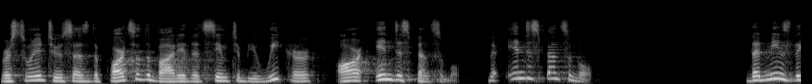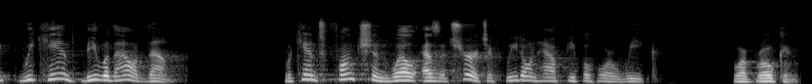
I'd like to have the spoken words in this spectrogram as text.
Verse 22 says, The parts of the body that seem to be weaker are indispensable. They're indispensable. That means that we can't be without them. We can't function well as a church if we don't have people who are weak, who are broken,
